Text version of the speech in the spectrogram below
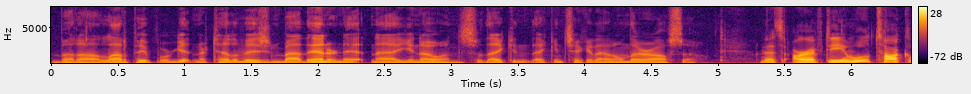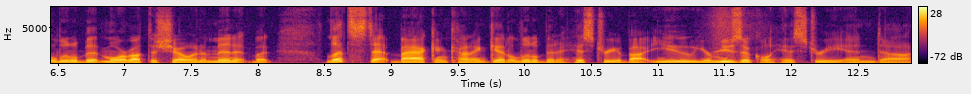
but uh, a lot of people are getting their television by the internet now, you know, and so they can they can check it out on there also. That's RFD. And we'll talk a little bit more about the show in a minute, but let's step back and kind of get a little bit of history about you, your musical history. And uh,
